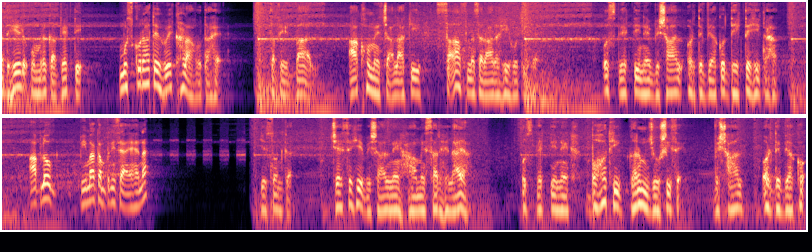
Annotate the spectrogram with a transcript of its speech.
अधेड़ उम्र का व्यक्ति मुस्कुराते हुए खड़ा होता है। सफ़ेद बाल, आँखों में चालाकी साफ़ नज़र आ रही होती है। उस व्यक्ति ने विशाल और दिव्या को देखते ही कहा, आप लोग बीमा कंपनी से आए हैं ना? ये सुनकर, जैसे ही विशाल ने हाँ में सर हिलाया, उस व्यक्ति ने बहुत ही गर्म जोशी से विशाल और दिव्या को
